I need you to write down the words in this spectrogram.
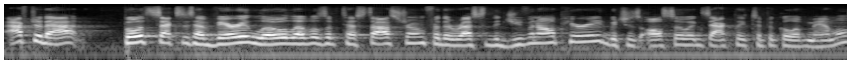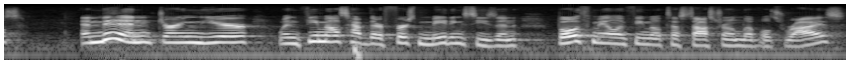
After that, both sexes have very low levels of testosterone for the rest of the juvenile period, which is also exactly typical of mammals. And then during the year when females have their first mating season, both male and female testosterone levels rise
